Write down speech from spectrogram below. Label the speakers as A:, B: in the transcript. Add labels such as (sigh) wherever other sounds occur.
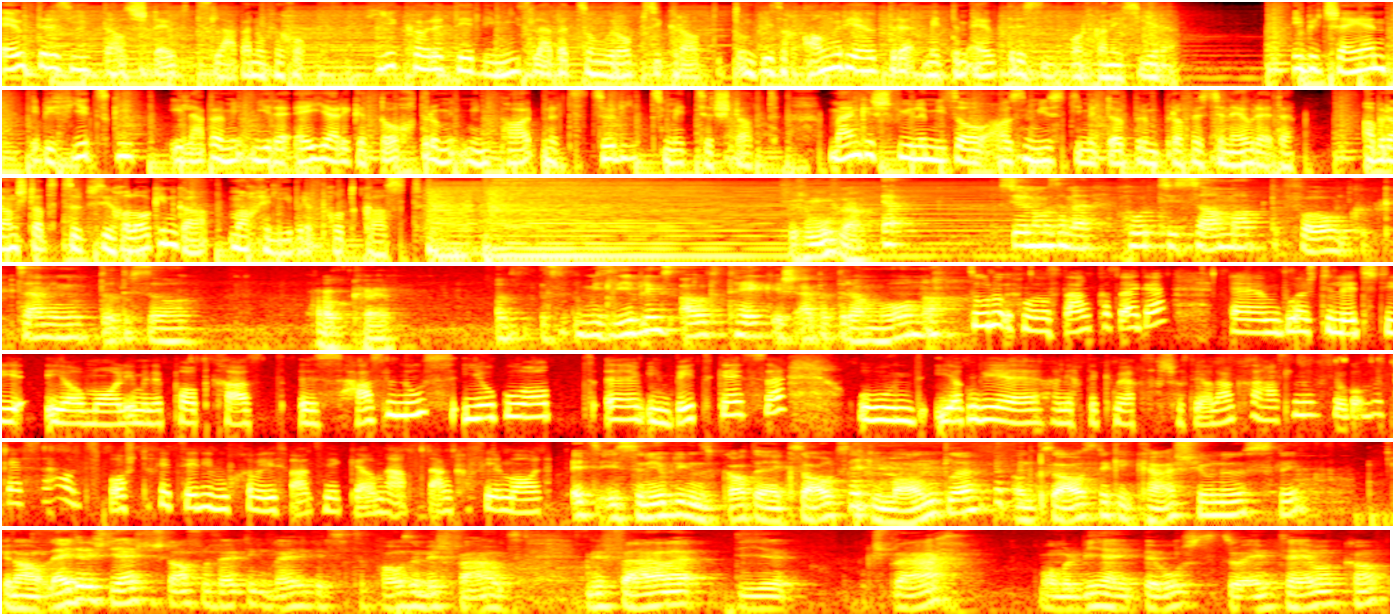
A: Elternseite als stellt das Leben auf den Kopf. Hier hört ihr, wie mein Leben zum Grobsi geratet und wie sich andere Eltern mit dem Elternsein organisieren. Ich bin Cheyenne, ich bin 40, ich lebe mit meiner einjährigen Tochter und mit meinem Partner in Zürich, in der Stadt. Manchmal fühle ich mich so, als müsste ich mit jemandem professionell reden. Aber anstatt zur Psychologin zu gehen, mache ich lieber einen Podcast.
B: Bist du am Aufnehmen?
A: Ja. Es ist ja nur so eine kurze Sum-Up-Folge, 10 Minuten oder so.
B: Okay.
A: Also, mein Lieblings-Outtake ist eben die Ramona.
C: Zulu, ich muss das Danke sagen. Ähm, du hast die letzte Jahr mal in meinem Podcast ein Haselnuss-Joghurt äh, im Bett gegessen. Und irgendwie äh, habe ich dann gemerkt, dass ich schon sehr lange Haselnuss-Joghurt mehr gegessen habe. Und das poste ich jetzt jede Woche, weil ich es wahnsinnig gerne habe. Danke vielmals.
B: Jetzt essen übrigens gerade äh, gesalzene Mandeln und gesalzene Cashewnüsse. Genau, leider ist die erste Staffel fertig und leider gibt es eine Pause. Mir fehlt, mir fehlen die Gespräche, die wir wie haben, bewusst zu einem Thema hatten.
